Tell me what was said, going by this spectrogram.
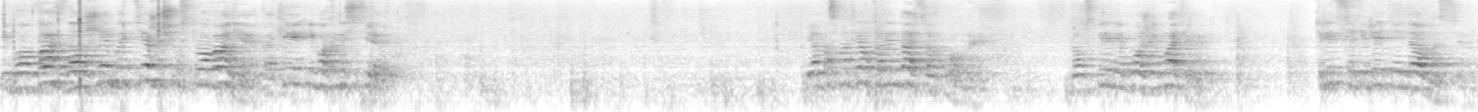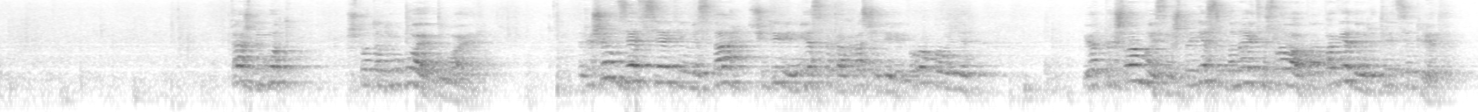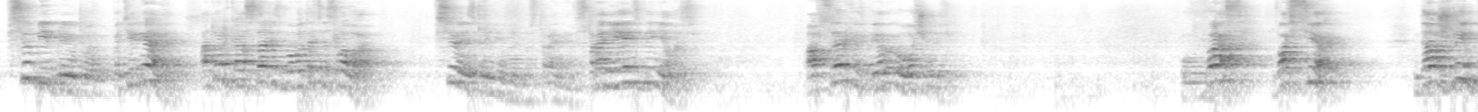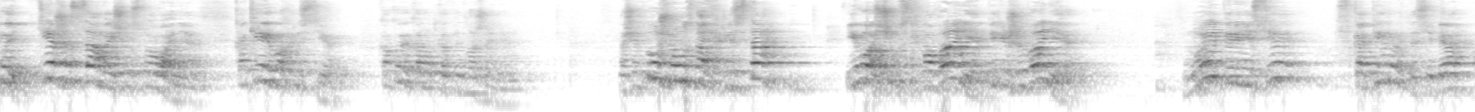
Ибо у вас должны быть те же чувствования, какие и во Христе. Я посмотрел календарь церковный на Успение Божьей Матери 30-летней давности. Каждый год что-то другое бывает. Решил взять все эти места, четыре места, как раз четыре проповеди. И вот пришла мысль, что если бы на эти слова проповедовали 30 лет, всю Библию бы потеряли, а только остались бы вот эти слова. Все изменилось бы в стране. В стране изменилось. А в церкви в первую очередь. У вас, во всех, должны быть те же самые чувствования, какие во Христе. Какое короткое предложение. Значит, нужно узнать Христа, его чувствование, переживание, ну и перенести, скопировать на себя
